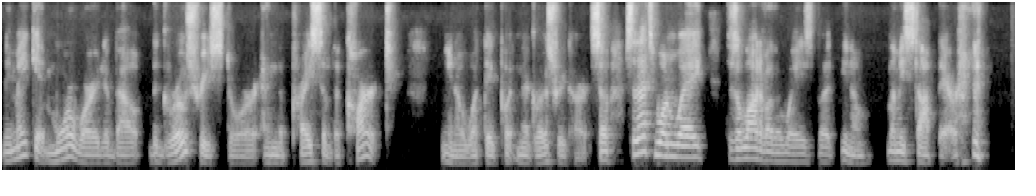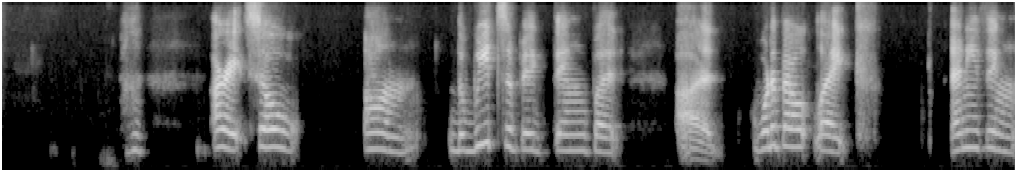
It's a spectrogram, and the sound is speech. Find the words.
they might get more worried about the grocery store and the price of the cart you know what they put in their grocery cart. So so that's one way. There's a lot of other ways but you know let me stop there. All right. So um the wheat's a big thing but uh what about like anything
